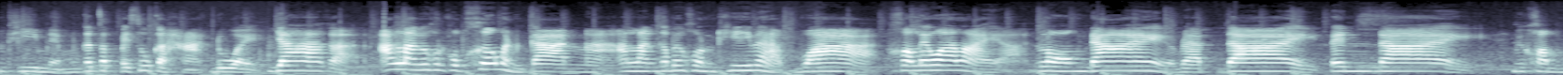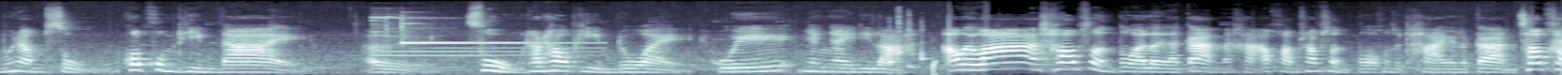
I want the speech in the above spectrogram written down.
ำทีมเนี่ยมันก็จะไปสู้กับฮาร์ดด้วย ยากอะอลันเป็นคนครบเครื่องเหมือนกันนะอลันก็เป็นคนที่แบบว่าเขาเรียกว่าอะไรอะร้องได้ แรปได้ เต้นได้ มีความเป็นผู้นำสูง ควบคุมทีมได้ เออสูงเท่าๆพิมพ์ด้วย อุ๊ยยังไงดีล่ะ เอาไปว่าชอบส่วนตัวเลยละกันนะคะ เอาความชอบส่วนตัวคนสุดท้ายเลยละกัน ชอบใคร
